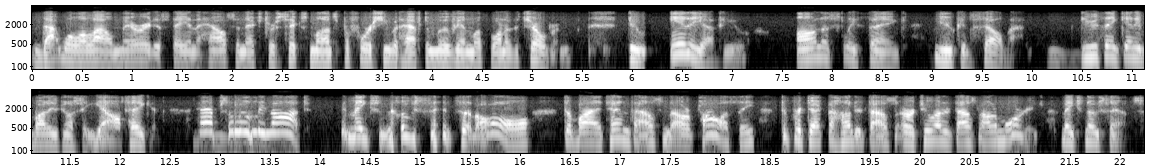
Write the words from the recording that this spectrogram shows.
that will allow Mary to stay in the house an extra six months before she would have to move in with one of the children. Do any of you honestly think you could sell that? Hmm. Do you think anybody's going to say, yeah, I'll take it? Hmm. Absolutely not. It makes no sense at all to buy a ten thousand dollar policy to protect a hundred thousand or two hundred thousand dollar mortgage. Makes no sense.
